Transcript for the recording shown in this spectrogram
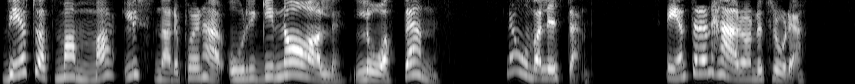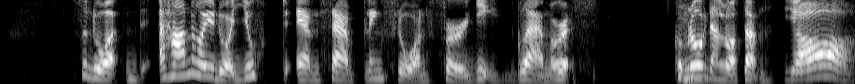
vet du att mamma lyssnade på den här originallåten när hon var liten? Det är inte den här om du tror det. Så då, han har ju då gjort en sampling från Fergie, Glamorous. Kommer du ihåg den låten? Ja.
